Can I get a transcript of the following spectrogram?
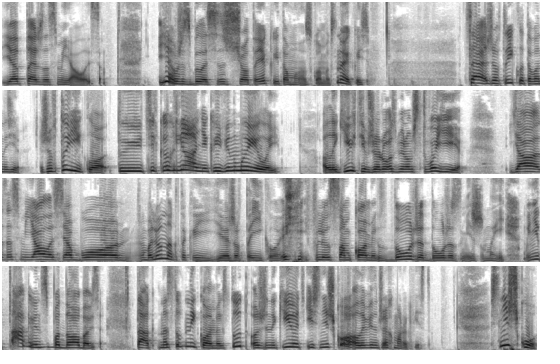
Я теж засміялася. Я вже збилася з щота, який там нас комікс, ну якийсь. Це жовтоїкло та ванезір. Жовтоїкло, ти тільки глянь, який він милий. Але кіхті вже розміром з твої. Я засміялася, бо малюнок такий жовтоїкло, і плюс сам комікс дуже-дуже смішний. Мені так він сподобався. Так, наступний комікс. Тут оженикіють і Сніжко, але він вже хмарохвіст. Сніжку,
